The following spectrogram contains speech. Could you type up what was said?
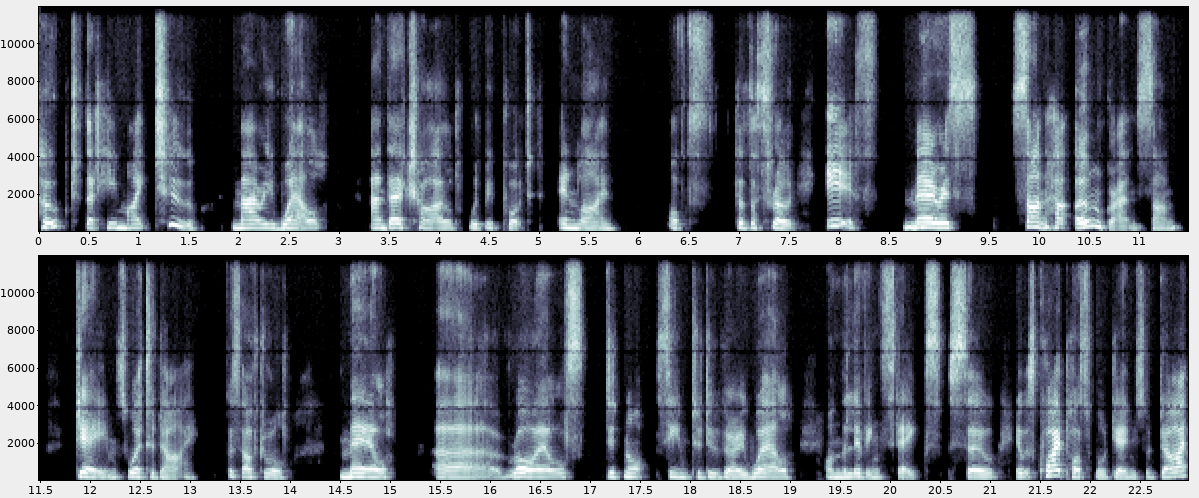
hoped that he might too marry well and their child would be put in line of, for the throne if Mary's son, her own grandson, James, were to die. Because after all, male uh, royals did not seem to do very well on the living stakes. So it was quite possible James would die.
